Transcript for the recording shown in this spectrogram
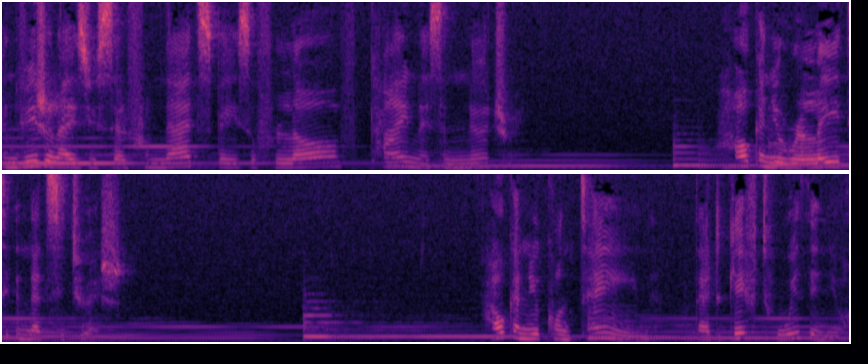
and visualize yourself from that space of love, kindness, and nurturing. How can you relate in that situation? How can you contain that gift within your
